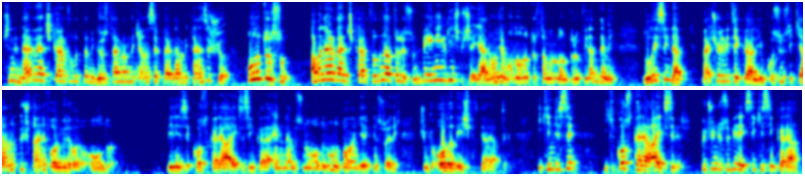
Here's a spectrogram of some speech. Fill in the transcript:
Şimdi nereden çıkartıldıklarını göstermemdeki ana sebeplerden bir tanesi şu. Unutursun ama nereden çıkartıldığını hatırlıyorsun. Beyin ilginç bir şey. Yani hocam onu unutursam onu da unuturum falan demeyin. Dolayısıyla ben şöyle bir tekrarlayayım. Kosinüs 2a'nın 3 tane formülü var oldu. Birincisi cos kare a eksi sin kare. En önemlisi ne olduğunu unutmaman gerektiğini söyledik. Çünkü orada değişiklikler yaptık. İkincisi 2 cos kare a eksi 1. Üçüncüsü 1 eksi 2 sin kare a.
